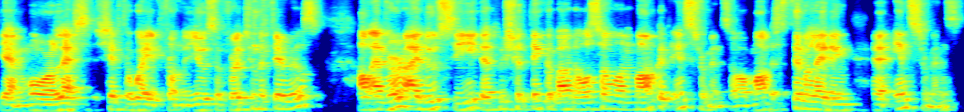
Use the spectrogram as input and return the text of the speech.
yeah, more or less shift away from the use of virgin materials. However, I do see that we should think about also on market instruments or market stimulating uh, instruments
